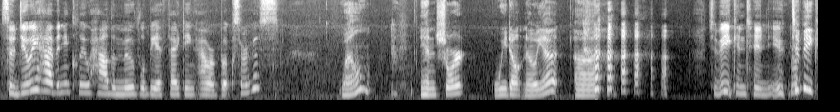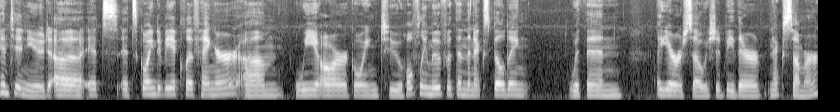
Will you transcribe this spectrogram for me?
So, do we have any clue how the move will be affecting our book service? Well, in short, we don't know yet. Uh, To be continued. to be continued. Uh, it's it's going to be a cliffhanger. Um, we are going to hopefully move within the next building within a year or so. We should be there next summer.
